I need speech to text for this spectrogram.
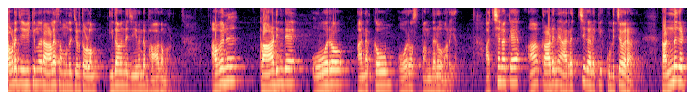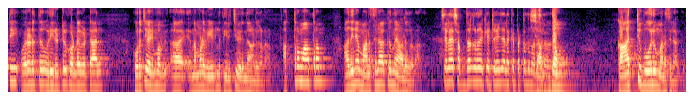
അവിടെ ജീവിക്കുന്ന ഒരാളെ സംബന്ധിച്ചിടത്തോളം ഇതവന്റെ ജീവന്റെ ഭാഗമാണ്. അവന് കാടിന്റെ ഓരോ അനക്കവും ഓരോ സ്പന്ദനവും അറിയാം. അച്ഛനൊക്കെ ആ കാടിനെ അരച്ച് കലക്കി കുടിച്ചവരാണ്. കണ്ണ് കെട്ടി ഒരിടത്ത് ഒരു ഇരുട്ടിൽ കൊണ്ടുവിട്ടാൽ കുറച്ച് കഴിയുമ്പോൾ നമ്മുടെ വീട്ടിൽ തിരിച്ചു വരുന്ന ആളുകളാണ്. അത്രമാത്രം അതിനെ മനസ്സിലാക്കുന്ന ആളുകളാണ്. ചില ശബ്ദങ്ങൾ കേട്ട് കഴിഞ്ഞാലൊക്കെ പെട്ടെന്ന് ശബ്ദം കാറ്റ് പോലും മനസ്സിലാക്കും.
